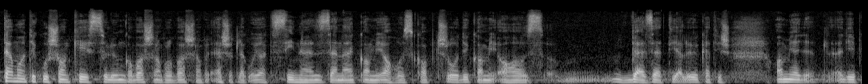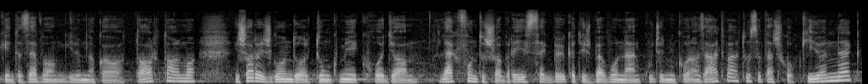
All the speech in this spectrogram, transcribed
Tematikusan készülünk a vasárnapról vasárnapra esetleg olyat színezzenek, ami ahhoz kapcsolódik, ami ahhoz vezeti el őket is, ami egy, egyébként az evangéliumnak a tartalma, és arra is gondoltunk még, hogy a legfontosabb részekbe őket is bevonnánk úgy, hogy mikor az átváltoztatások kijönnek,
